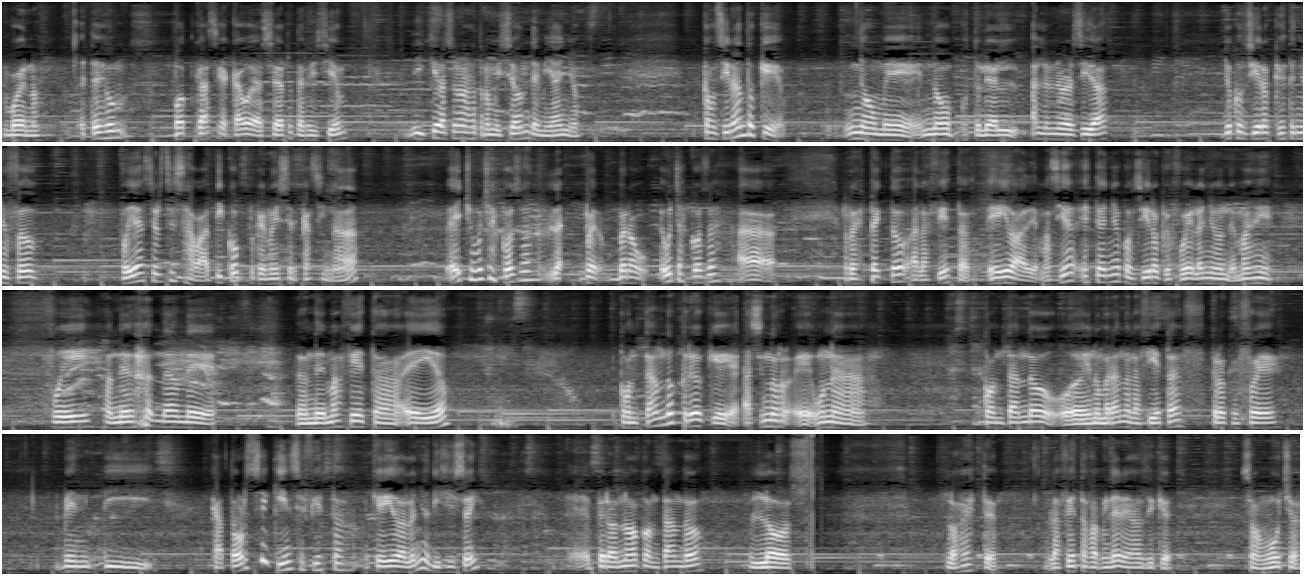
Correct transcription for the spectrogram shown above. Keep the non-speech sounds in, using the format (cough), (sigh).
Bueno, este es un podcast que acabo de hacer de recién y quiero hacer una retransmisión de mi año. Considerando que no me no postulé al- a la universidad, yo considero que este año fue podía hacerse sabático porque no hice casi nada. He hecho muchas cosas, pero, pero muchas cosas a- respecto a las fiestas. He ido a demasiadas. Este año considero que fue el año donde más he- fui, (laughs) donde, donde, donde, donde más fiestas he ido. Contando, creo que haciendo eh, una. Contando o enumerando las fiestas, creo que fue 20. 14, 15 fiestas que he ido al año, 16. eh, pero no contando los. Los este. Las fiestas familiares, así que son muchas.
